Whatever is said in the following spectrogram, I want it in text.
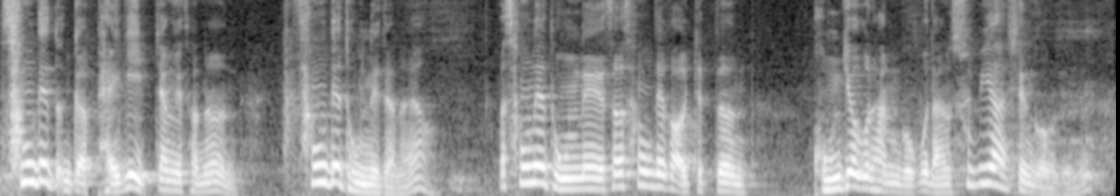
상대, 그러니까 백의 입장에서는 상대 동네잖아요. 상대 동네에서 상대가 어쨌든 공격을 하는 거고 나는 수비하시는 거거든요.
